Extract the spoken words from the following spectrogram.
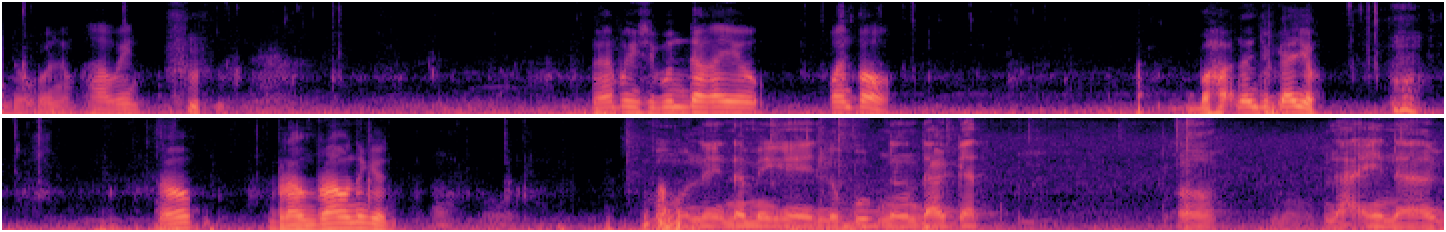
Doon hawin. Nga po yung segunda kayo, kuan pa oh. Baha na dyan kayo. No? Brown brown na yun. Mahuli namin kay lubog ng dagat. Oh, lain nag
